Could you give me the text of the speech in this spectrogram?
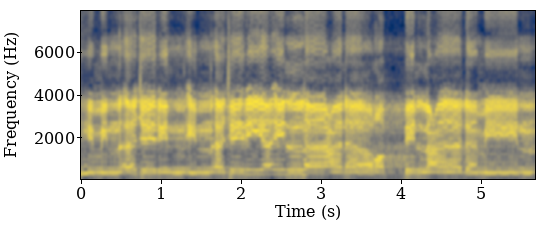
من أجر إن أجري إلا على رب العالمين.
